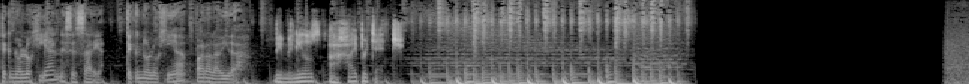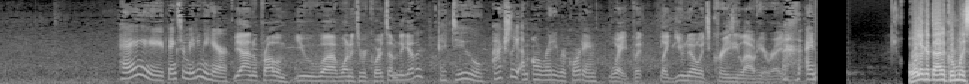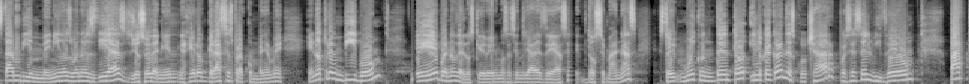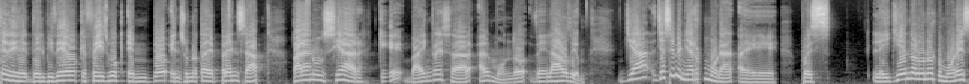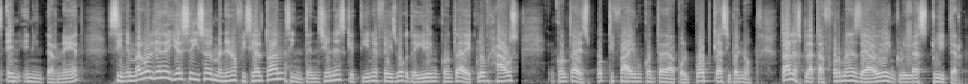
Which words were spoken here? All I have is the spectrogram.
Tecnología necesaria, tecnología para la vida. Bienvenidos a Hypertech. Hey, thanks for meeting me here. Yeah, no problem. You uh, wanted to record something together? I do. Actually, I'm already recording. Wait, but like you know it's crazy loud here, right? I Hola, ¿qué tal? ¿Cómo están? Bienvenidos, buenos días. Yo soy Daniel Nejero. Gracias por acompañarme en otro en vivo de, bueno, de los que venimos haciendo ya desde hace dos semanas. Estoy muy contento y lo que acaban de escuchar, pues es el video, parte de- del video que Facebook envió en su nota de prensa para anunciar que va a ingresar al mundo del audio. Ya, ya se venía rumorando, pues leyendo algunos rumores en, en internet. Sin embargo, el día de ayer se hizo de manera oficial todas las intenciones que tiene Facebook de ir en contra de Clubhouse, en contra de Spotify, en contra de Apple Podcast y bueno, todas las plataformas de audio, incluidas Twitter.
